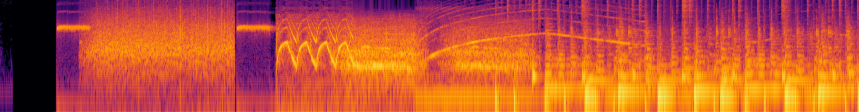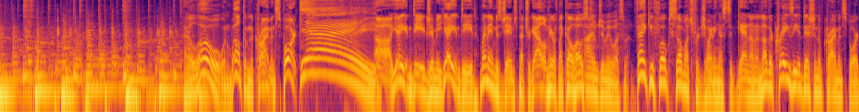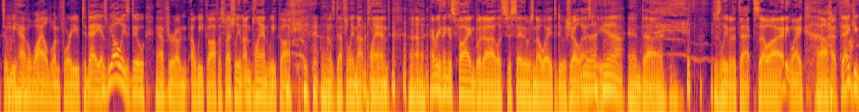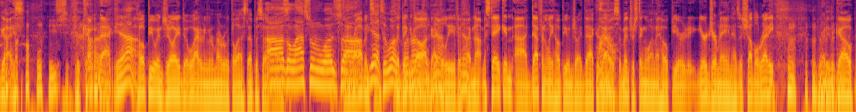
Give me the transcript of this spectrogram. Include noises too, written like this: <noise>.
Hello and welcome to Crime in Sports. Yay! Ah, yay indeed, Jimmie. Yay indeed. My name is James Pietragallo. I'm here with my co-host. I am Jimmie Whisman. Thank you, folks, so much for joining us again on another crazy edition of Crime in Sports. And we have a wild one for you today, as we always do after a, a week off, especially an unplanned week off. <laughs> It was definitely not planned. <laughs> Uh, everything is fine, but uh, let's just say there was no way to do a show last Uh, week. yeah. And uh, <laughs> just leave it at that. So, uh, anyway, uh, thank you guys <laughs> for coming back. Yeah. Hope you enjoyed. oh, I don't even remember what the last episode Uh, was. the last one was Glenn uh, Robinson. Yes, it was the big Glenn dog, Robinson, I believe, if yeah. I'm not mistaken. Uh, definitely hope you enjoyed that because that was some interesting one. I hope your your Jermaine has a shovel ready, <laughs> ready to go.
